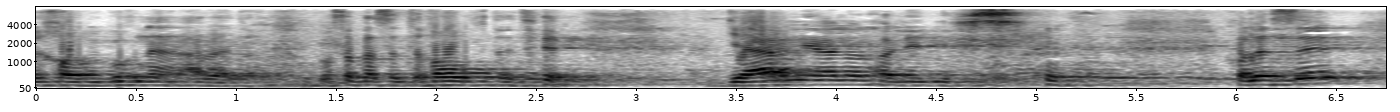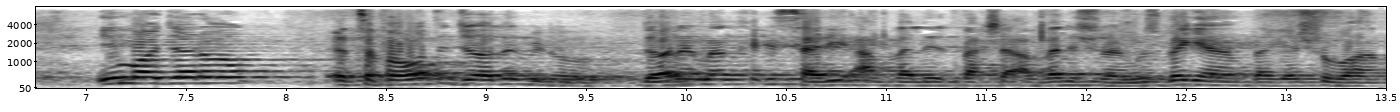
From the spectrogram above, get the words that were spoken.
بخوابی؟ گفت نه ابدا. گفتم پس اتفاق افتاده. گرمی الان حالی نیست. خلاصه این ماجرا اتفاقات جالبی رو داره. من خیلی سریع اول بخش اولش رو امروز بگم بگش رو با هم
